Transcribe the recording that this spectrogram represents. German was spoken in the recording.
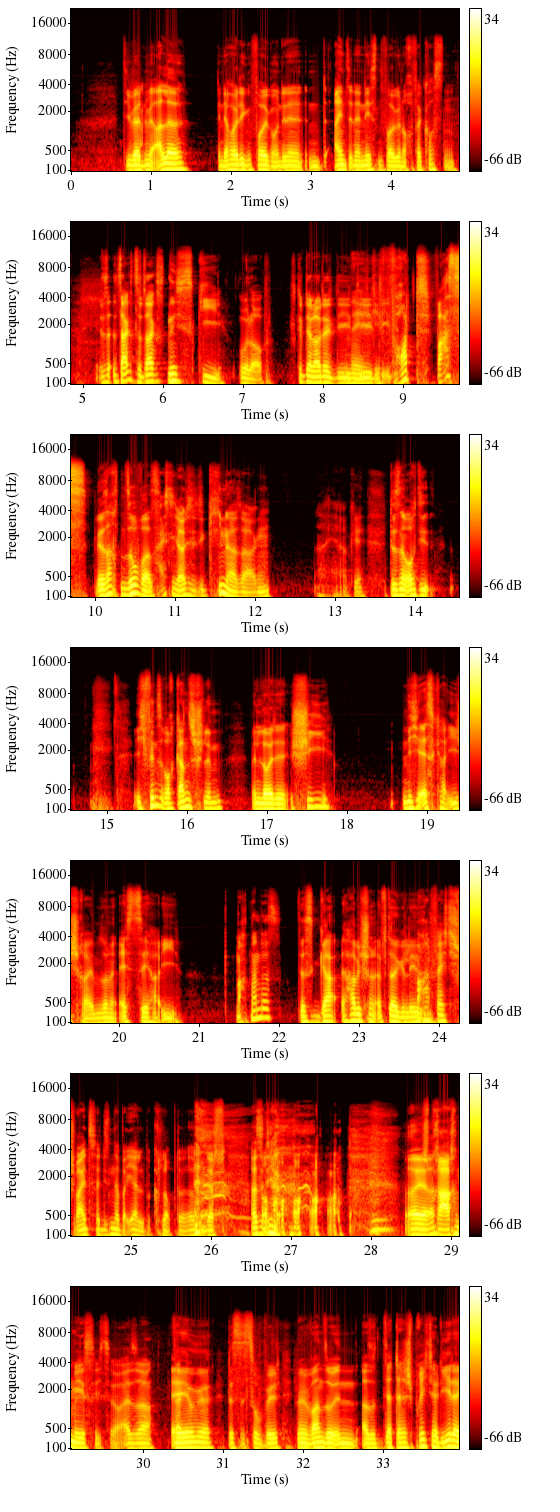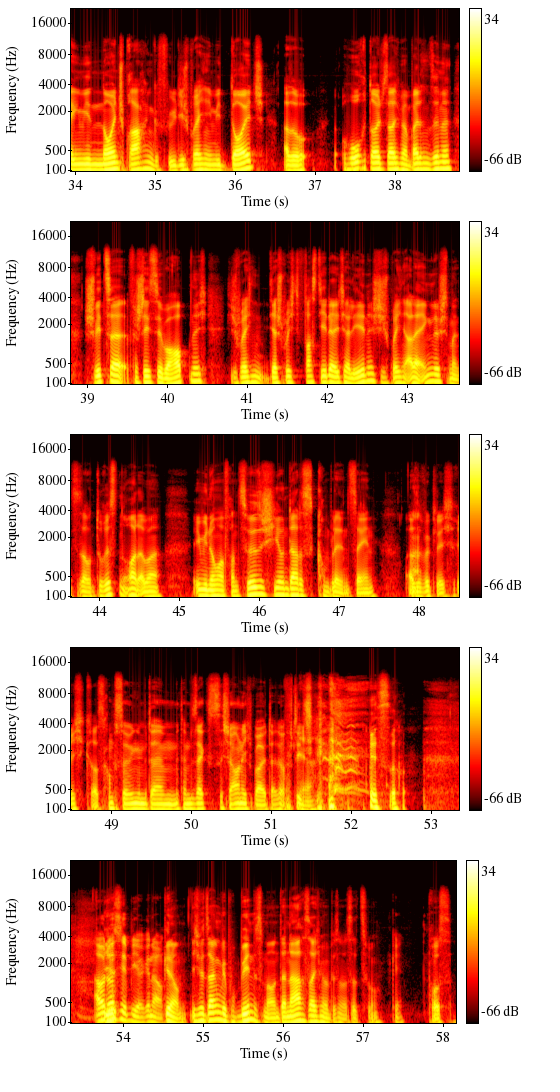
Die werden wir alle in der heutigen Folge und in, der, in eins in der nächsten Folge noch verkosten. Sagst du sagst nicht Ski-Urlaub. Es gibt ja Leute, die. die, die What? Was? Wer sagt denn sowas? weiß nicht, Leute, die China sagen. Ah, Ja, okay. Das sind aber auch die. Ich finde es aber auch ganz schlimm, wenn Leute Ski nicht SKI schreiben, sondern SCHI. Macht man das? Das habe ich schon öfter gelesen. Machen vielleicht die Schweizer, die sind aber eher bekloppt, oder? Also die Ah, ja. sprachmäßig so. Also. Ey, Junge, das ist so wild. Ich meine, wir waren so in. Also, da, da spricht halt jeder irgendwie in neun Sprachen gefühlt. Die sprechen irgendwie Deutsch, also Hochdeutsch, sage ich mal im weitesten Sinne. Schweizer verstehst du überhaupt nicht. Die sprechen, da spricht fast jeder Italienisch, die sprechen alle Englisch. Ich meine, es ist auch ein Touristenort, aber irgendwie nochmal Französisch hier und da, das ist komplett insane. Also Ja. wirklich richtig krass. kommst du irgendwie mit deinem, mit deinem Sächsisch auch nicht weiter. Da verstehe ich. Ja. ist so. Aber du Ja. hast hier Bier, genau. Genau. Ich würde sagen, wir probieren das mal und danach sage ich mal ein bisschen was dazu. Okay. Prost.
